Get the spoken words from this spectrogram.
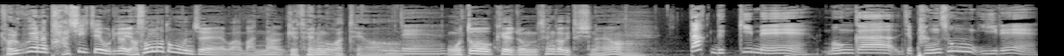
결국에는 다시 이제 우리가 여성 노동 문제와 만나게 되는 것 같아요. 네. 어떻게 좀 생각이 드시나요? 딱 느낌에 뭔가 이제 방송 일에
